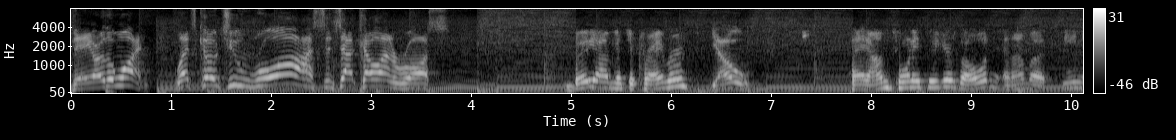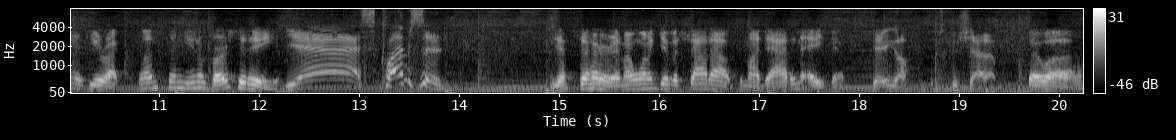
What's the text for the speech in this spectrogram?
they are the one. Let's go to Ross in South Carolina. Ross. Booyah, Mr. Cramer. Yo. Hey, I'm 23 years old, and I'm a senior here at Clemson University. Yes, Clemson. Yes, sir. And I want to give a shout out to my dad and Aiken. There you go. That's a good shout out. So, uh,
